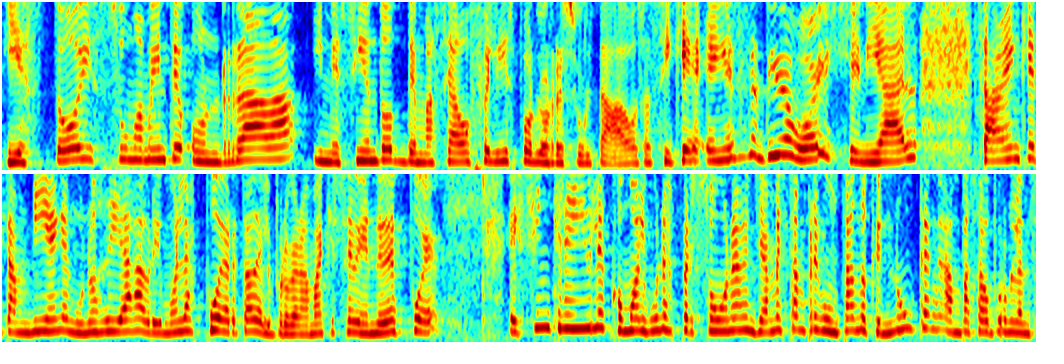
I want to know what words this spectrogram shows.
Y estoy sumamente honrada y me siento demasiado feliz por los resultados. Así que en ese sentido voy genial. Saben que también en unos días abrimos las puertas del programa que se vende después. Es increíble cómo algunas personas ya me están preguntando que nunca han pasado por un lanzamiento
